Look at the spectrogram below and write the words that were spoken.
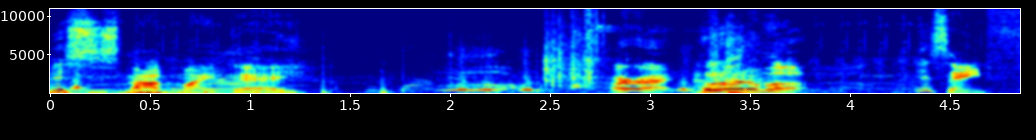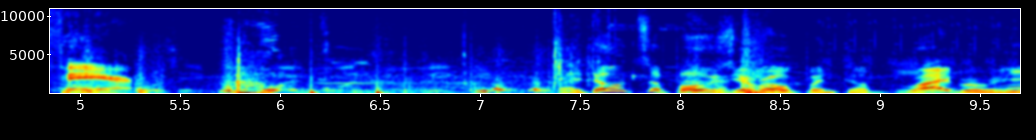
This is not my day. All right, put him up. This ain't fair. I don't suppose you're open to bribery.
